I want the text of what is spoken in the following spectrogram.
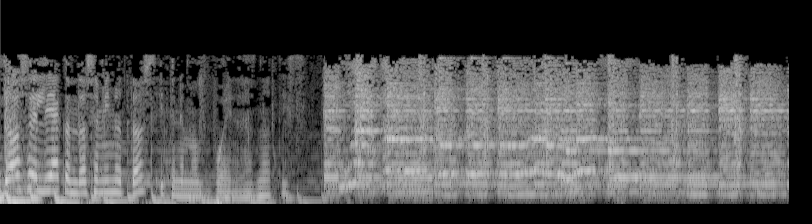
12 del día con 12 minutos y tenemos buenas noticias.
